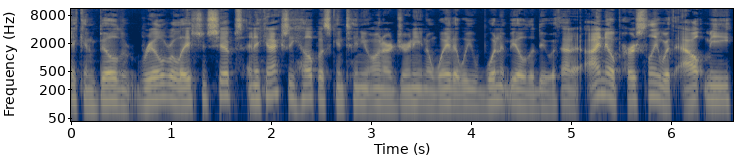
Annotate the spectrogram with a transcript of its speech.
it can build real relationships, and it can actually help us continue on our journey in a way that we wouldn't be able to do without it. I know personally, without me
